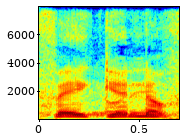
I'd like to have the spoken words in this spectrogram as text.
Faking the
